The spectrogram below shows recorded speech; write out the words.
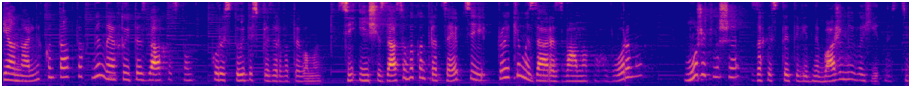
і анальних контактах не нехтуйте захистом, користуйтесь презервативами. Всі інші засоби контрацепції, про які ми зараз з вами поговоримо, можуть лише захистити від небажаної вагітності,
